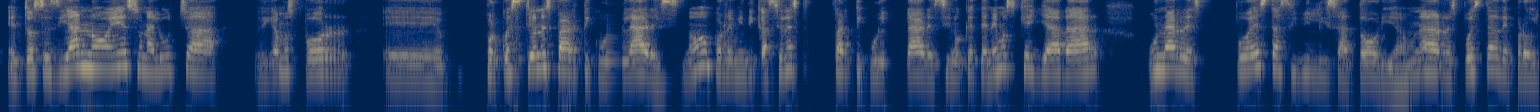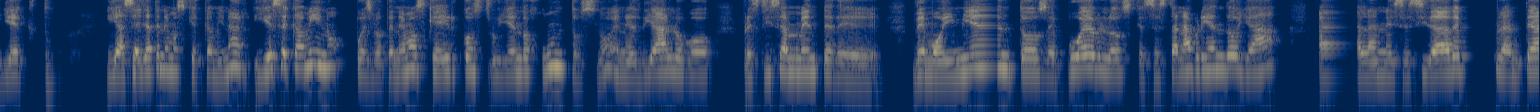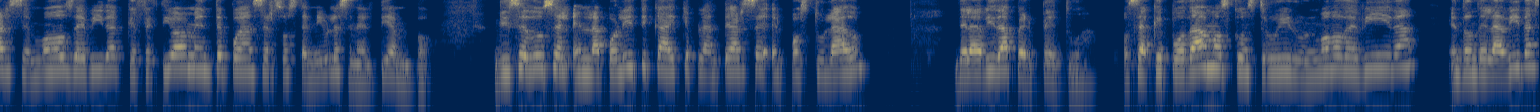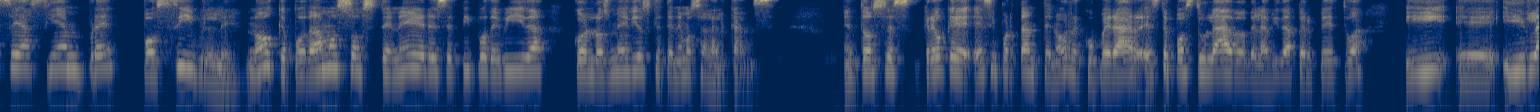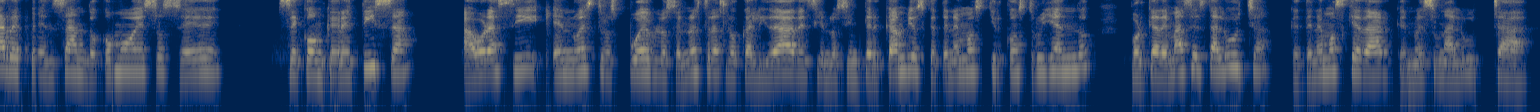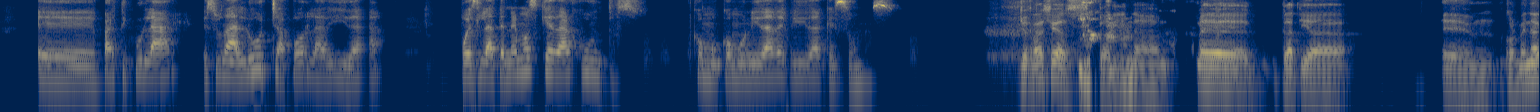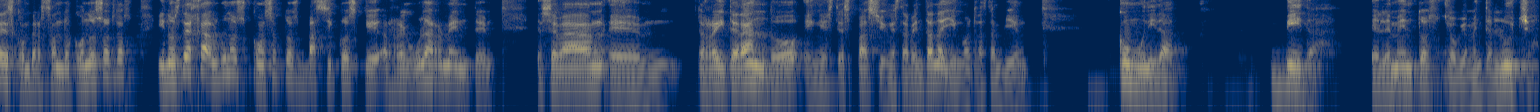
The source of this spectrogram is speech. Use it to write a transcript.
Entonces ya no es una lucha, digamos, por eh, por cuestiones particulares, ¿no? Por reivindicaciones particulares, sino que tenemos que ya dar una respuesta civilizatoria, una respuesta de proyecto. Y hacia allá tenemos que caminar. Y ese camino, pues lo tenemos que ir construyendo juntos, ¿no? En el diálogo precisamente de, de movimientos, de pueblos que se están abriendo ya a la necesidad de plantearse modos de vida que efectivamente puedan ser sostenibles en el tiempo. Dice Dussel, en la política hay que plantearse el postulado de la vida perpetua, o sea, que podamos construir un modo de vida en donde la vida sea siempre posible, ¿no? Que podamos sostener ese tipo de vida con los medios que tenemos al alcance. Entonces, creo que es importante, ¿no? Recuperar este postulado de la vida perpetua y eh, irla repensando, cómo eso se, se concretiza ahora sí en nuestros pueblos, en nuestras localidades y en los intercambios que tenemos que ir construyendo, porque además esta lucha que tenemos que dar, que no es una lucha eh, particular, es una lucha por la vida, pues la tenemos que dar juntos, como comunidad de vida que somos. Muchas gracias, Karina. Eh, Katia, eh, Colmenares conversando con nosotros y nos deja algunos conceptos básicos que regularmente se van em, reiterando en este espacio, en esta ventana y en otras también. Comunidad, vida, elementos y obviamente lucha.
